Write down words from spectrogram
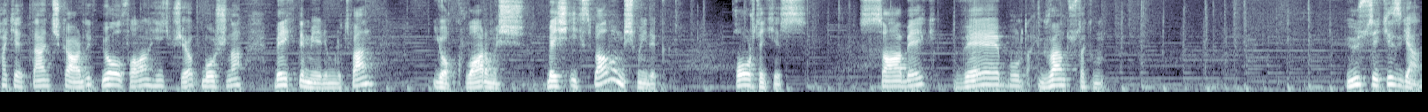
paketten çıkardık. Yol falan hiçbir şey yok. Boşuna beklemeyelim lütfen. Yok varmış. 5 XP almamış mıydık? Portekiz, Sabek ve burada Juventus takım 108 gen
